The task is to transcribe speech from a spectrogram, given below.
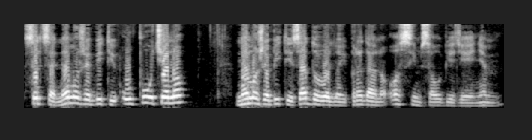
srce ne može biti upućeno, ne može biti zadovoljno i predano osim sa ubjeđenjem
